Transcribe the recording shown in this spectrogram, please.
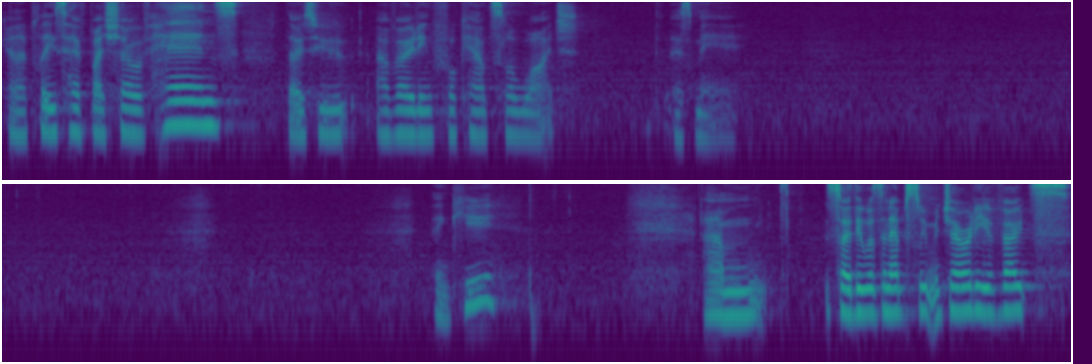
Can I please have by show of hands those who are voting for Councillor White as mayor? Thank you. Um, so there was an absolute majority of votes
